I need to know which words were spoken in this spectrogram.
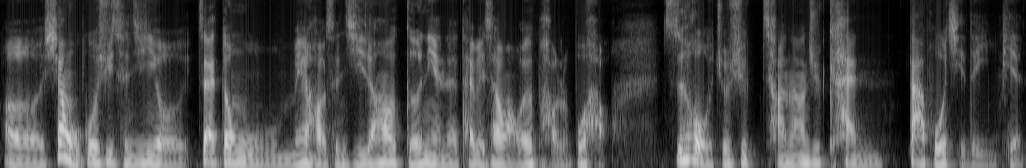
呃，像我过去曾经有在东吴没有好成绩，然后隔年的台北超马我又跑得不好，之后我就去常常去看大破解的影片，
